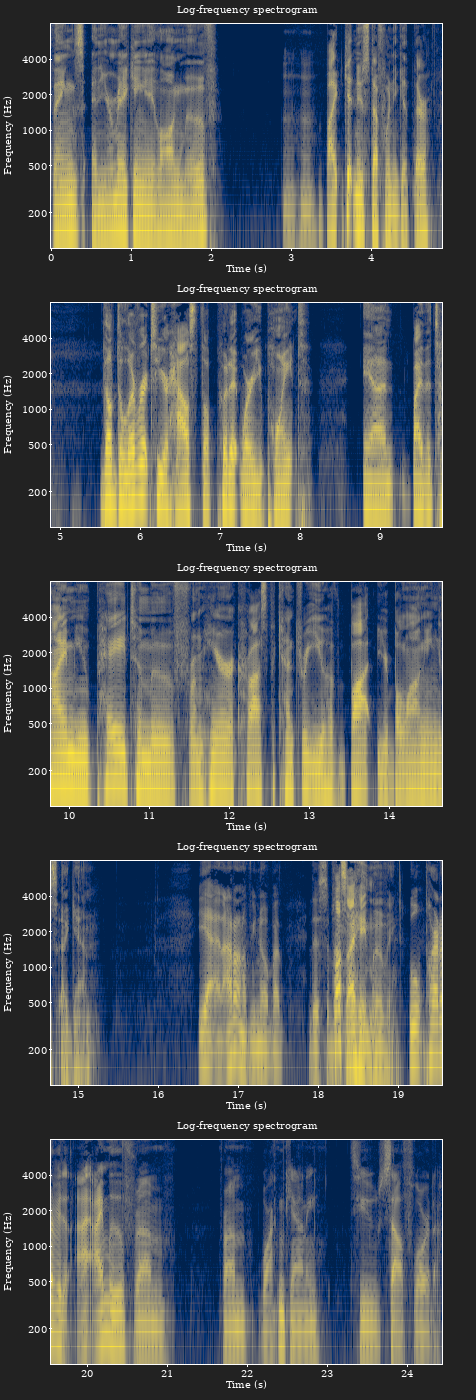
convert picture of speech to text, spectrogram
things and you're making a long move, hmm buy get new stuff when you get there. They'll deliver it to your house. They'll put it where you point, and by the time you pay to move from here across the country, you have bought your belongings again. Yeah, and I don't know if you know about this. About Plus, I hate moving. Well, part of it, I, I moved from from Whatcom County to South Florida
